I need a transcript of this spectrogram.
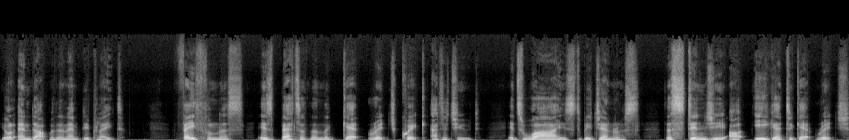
you'll end up with an empty plate. Faithfulness is better than the get rich quick attitude. It's wise to be generous. The stingy are eager to get rich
